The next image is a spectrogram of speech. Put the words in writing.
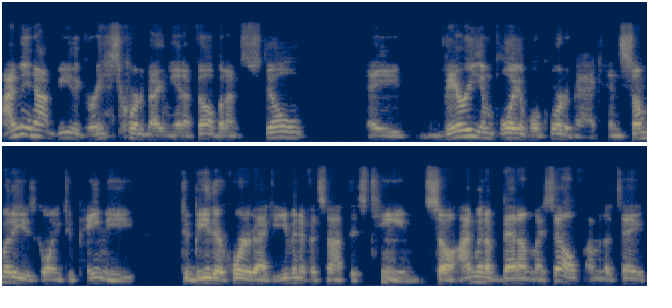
I may not be the greatest quarterback in the NFL, but I'm still a very employable quarterback. And somebody is going to pay me to be their quarterback, even if it's not this team. So I'm going to bet on myself. I'm going to say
